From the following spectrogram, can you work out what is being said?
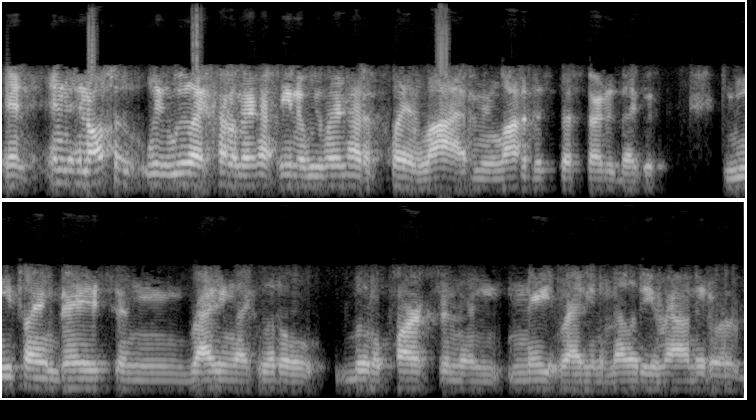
And and and also we we like kind of learned how you know we learned how to play live. I mean a lot of this stuff started like with me playing bass and writing like little little parts and then Nate writing a melody around it or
